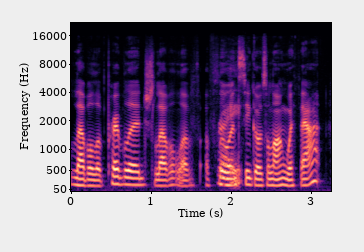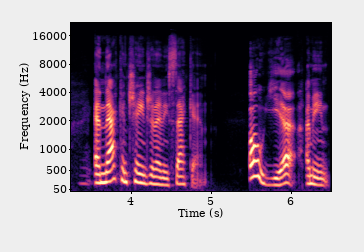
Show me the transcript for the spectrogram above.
level of privilege, level of, of Right. fluency goes along with that, and that can change in any second. Oh yeah. I mean,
